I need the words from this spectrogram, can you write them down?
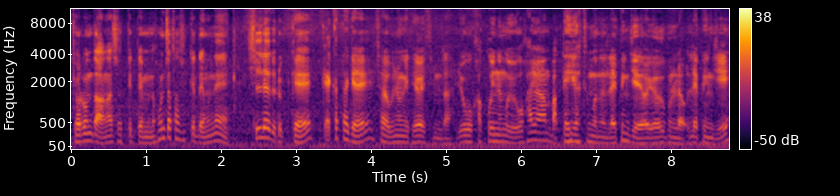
결혼도 안 하셨기 때문에 혼자 타셨기 때문에 실내도 이렇게 깨끗하게 잘 운영이 되어 있습니다. 요거 갖고 있는 거 요거 하얀 막대기 같은 거는 랩핑지예요. 여러분 랩핑지.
